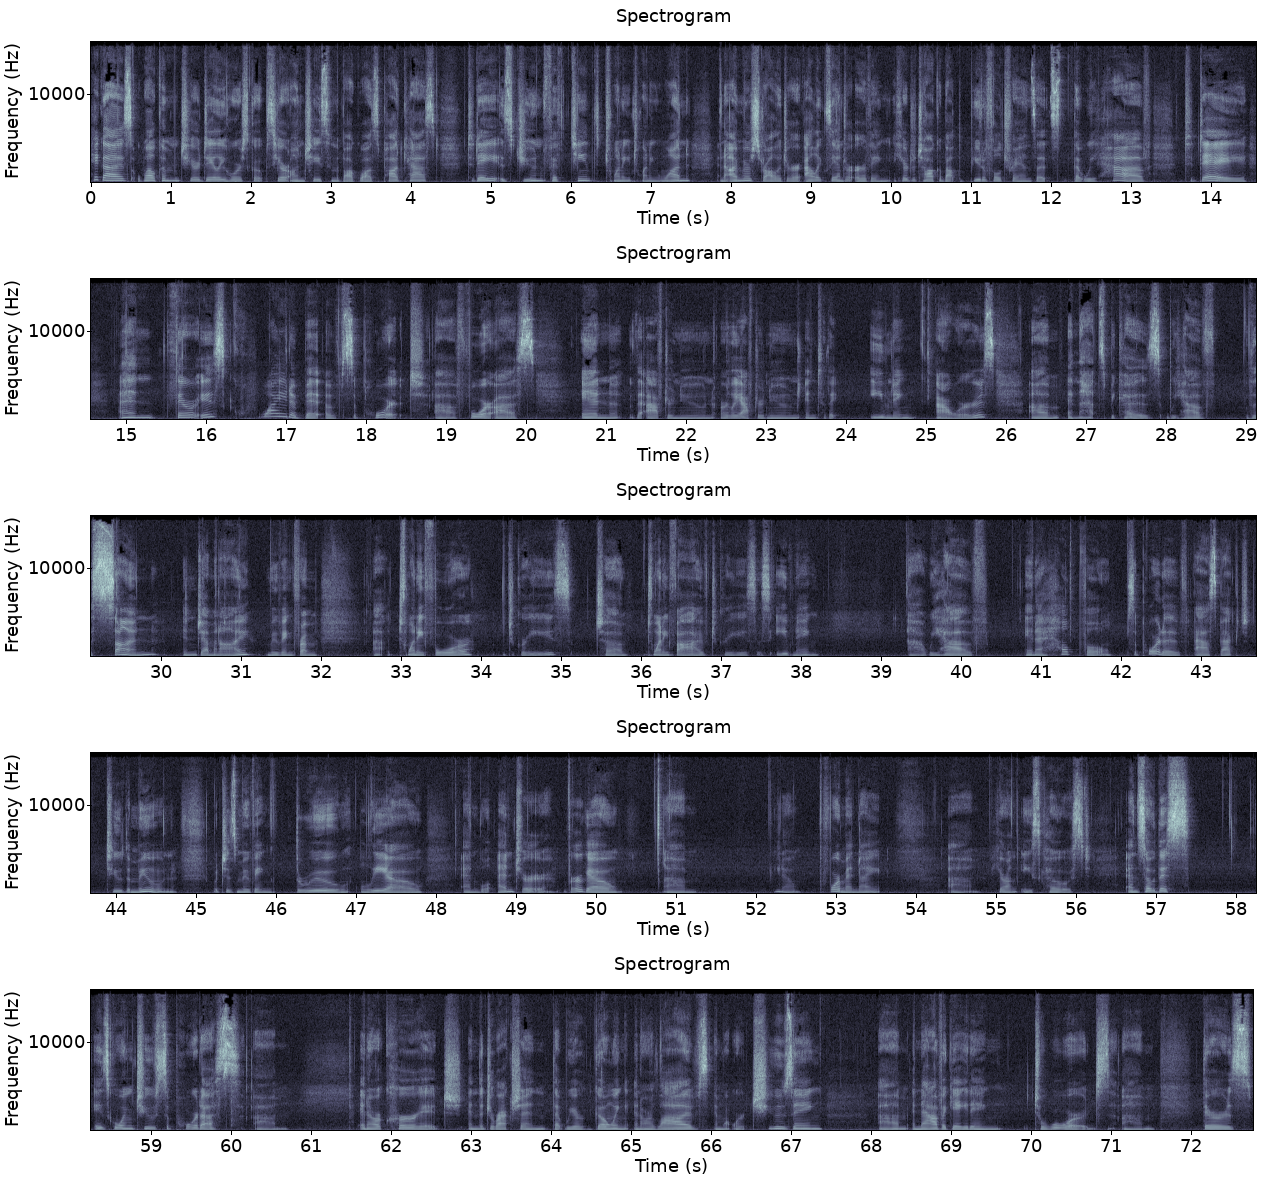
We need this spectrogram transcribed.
Hey guys, welcome to your daily horoscopes here on Chasing the Bagua's podcast. Today is June 15th, 2021, and I'm your astrologer, Alexandra Irving, here to talk about the beautiful transits that we have today. And there is quite a bit of support uh, for us in the afternoon, early afternoon into the evening hours. Um, and that's because we have the sun in Gemini moving from uh, 24 degrees to 25 degrees this evening. Uh, we have in a helpful, supportive aspect to the moon, which is moving through Leo and will enter Virgo, um, you know, before midnight um, here on the East Coast. And so this is going to support us um, in our courage in the direction that we are going in our lives and what we're choosing um, and navigating towards. Um, there's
